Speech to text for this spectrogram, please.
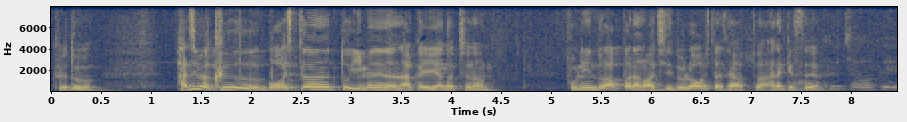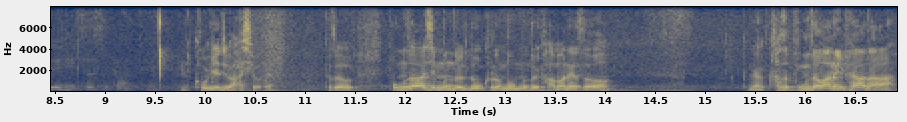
그래도 하지만 그 멋있다는 또 이면에는 아까 얘기한 것처럼 본인도 아빠랑 같이 놀러 가고 싶다는 생각도 안 했겠어요. 아, 그렇죠. 그 얘기는 있었을 것 같아요. 거기에 좀 아쉬워요. 그래서 봉사하신 분들도 그런 부분들 감안해서 그냥 가서 봉사만 하는 게 편하다.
